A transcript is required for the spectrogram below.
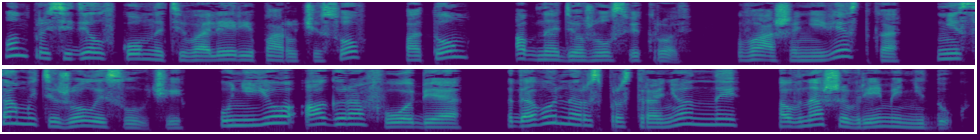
Он просидел в комнате Валерии пару часов, потом обнадежил свекровь. «Ваша невестка — не самый тяжелый случай. У нее агорафобия, довольно распространенный в наше время недуг.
